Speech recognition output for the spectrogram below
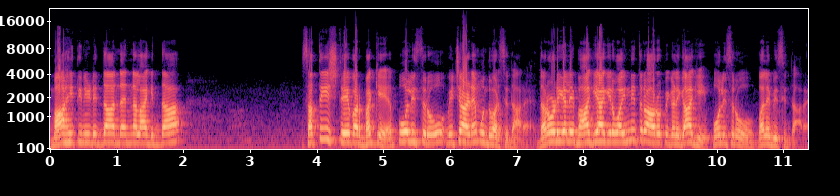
ಮಾಹಿತಿ ನೀಡಿದ್ದ, ನೆನ್ನಲಾಗಿದ್ದ ಸತೀಶ್ ದೇವರ್ ಬಗ್ಗೆ ಪೊಲೀಸರು ವಿಚಾರಣೆ ಮುಂದುವರೆಸಿದ್ದಾರೆ. ದರೋಡೆಯಲ್ಲಿ ಭಾಗಿಯಾಗಿರುವ ಇನ್ನಿತರ ಆರೋಪಿಗಳಿಗಾಗಿ ಪೊಲೀಸರು ಬಲೆ ಬೀಸಿದ್ದಾರೆ.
